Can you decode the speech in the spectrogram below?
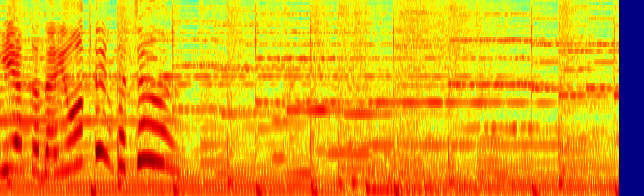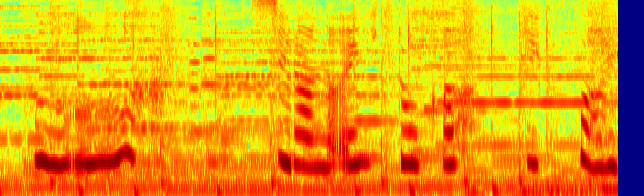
賑やかだよ天下ちゃん。うー知らない人がいっぱい。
